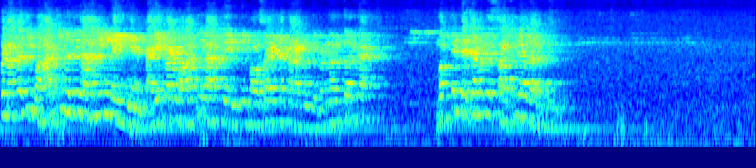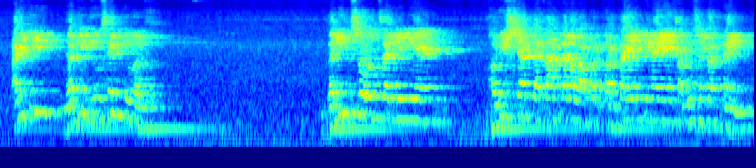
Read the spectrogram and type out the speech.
पण आता ती वाहती नदी राहिली नाहीये काही काळ वाहती राहते ते पावसाळ्याच्या काळामध्ये पण नंतर काय मग ते त्याच्यामध्ये साचल्या जाते. आणि ती नदी दिवसेंदिवस गलिच्छ होत चाललेली आहे. भविष्यात त्याचा आपल्याला वापर करता येईल की नाही हे सांगू शकत नाही.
